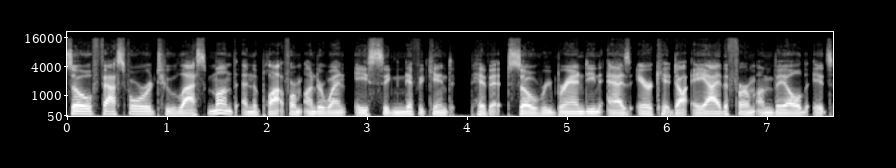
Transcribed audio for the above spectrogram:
So, fast forward to last month, and the platform underwent a significant pivot. So, rebranding as AirKit.ai, the firm unveiled its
